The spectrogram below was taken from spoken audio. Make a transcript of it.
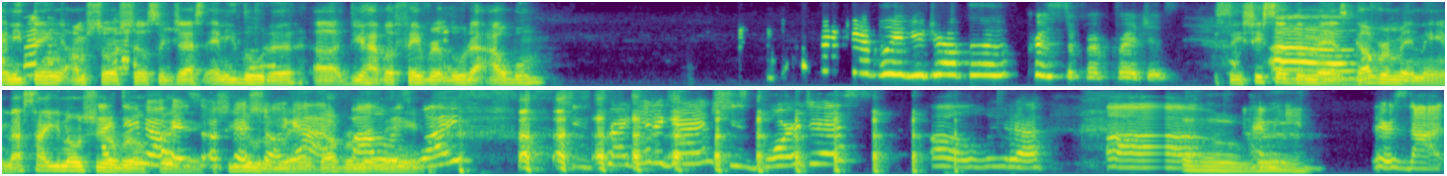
anything I'm sure she'll suggest any Luda. Uh, do you have a favorite Luda album? I you dropped the Christopher Bridges. See, she said the man's um, government name. That's how you know she's a I real do know fan. his official. yeah, government follow name. his wife. She's pregnant again. She's gorgeous. Oh, Luda. Um, oh, I mean, there's not,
